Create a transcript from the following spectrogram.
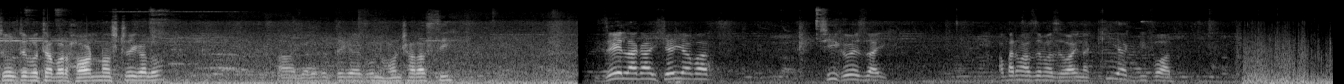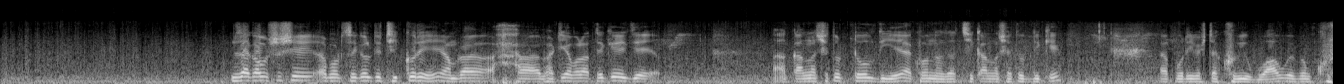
চলতে পথে আবার হর্ন নষ্ট হয়ে গেল। আর গাড়িটার থেকে এখন হর্ন সারাচ্ছি। যেই লাগাই সেই আবার ঠিক হয়ে যায়। আবার মাঝে মাঝে হয় না কি এক বিপদ। যাক অবশেষে মোটরসাইকেলটি ঠিক করে আমরা ভাটিয়াপাড়া থেকে যে কালনা সেতুর টোল দিয়ে এখন যাচ্ছি কালনা সেতুর দিকে। পরিবেশটা খুবই ওয়াও এবং খুব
